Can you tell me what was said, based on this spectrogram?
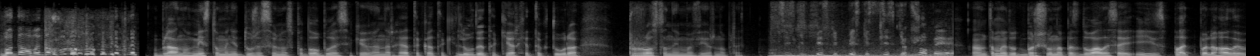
Вода, вода, вода! Бля, ну місто мені дуже сильно сподобалось, як і енергетика, так і люди, так і архітектура. Просто неймовірно, блядь. Сіськи, піски, піски, сіськи в жопі. А, Та ми тут борщу напиздувалися і спать полягали.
